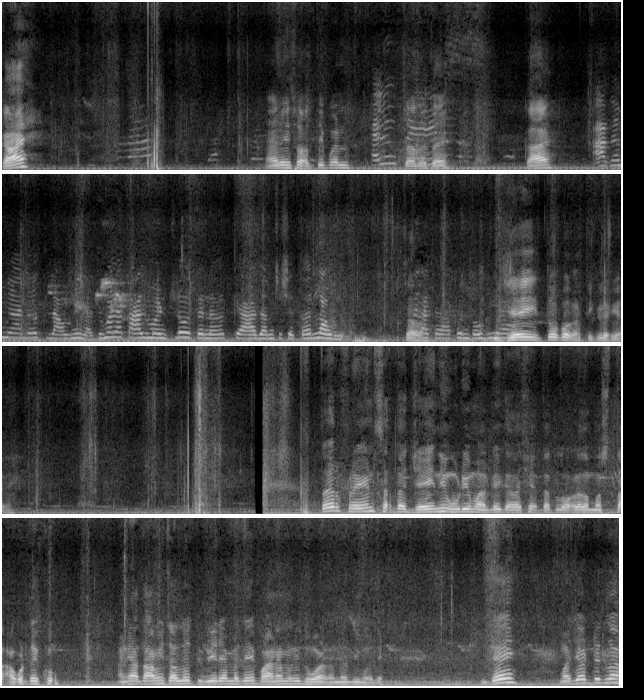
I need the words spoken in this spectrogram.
काय? आणि स्वाती पण चालत आहे. काय? आज आम्ही आलो लावणीला. तुम्हाला काल म्हटलं होतं ना की आज आमच्या शेतावर लावणी. चला. तर आपण बघूया. जय तो बघा तिकडे गेला तर फ्रेंड्स आता जयने उडी मारली त्याला शेतात लोळायला मस्त आवडते खूप. आणि आता आम्ही चाललो विहिऱ्यामध्ये पाण्यामध्ये धुवायला नदीमध्ये. जय मजा वाटते तुला?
